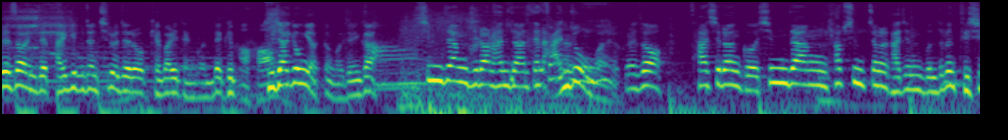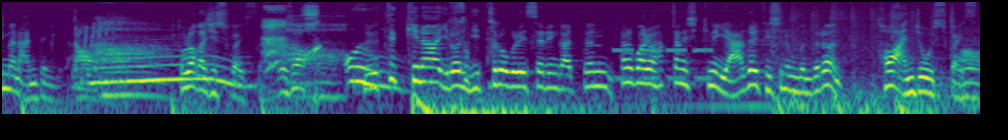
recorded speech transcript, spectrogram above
그래서 이제 발기부전 치료제로 개발이 된 건데 그 아하. 부작용이었던 거죠. 그러니까 심장 질환 환자한테는 안 좋은 거예요. 그래서 사실은 그 심장 협심증을 가지는 분들은 드시면 안 됩니다. 돌아가실 수가 있어요. 그래서 그리고 특히나 이런 니트로글리세린 같은 혈관을 확장시키는 약을 드시는 분들은 더 안 좋을 수가 있어요.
